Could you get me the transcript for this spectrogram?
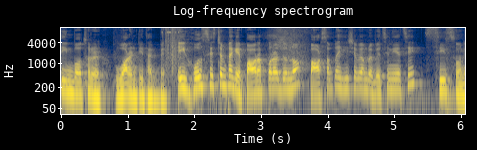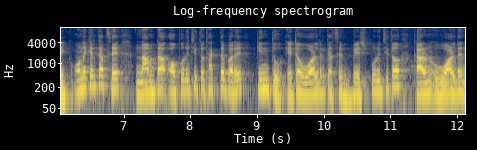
তিন বছরের ওয়ারেন্টি থাকবে। এই হোল সিস্টেমটাকে পাওয়ার আপ করার জন্য পাওয়ার সাপ্লাই হিসেবে আমরা বেছে নিয়েছি। সি সোনিক অনেকের কাছে নামটা অপরিচিত থাকতে পারে, কিন্তু এটা ওয়ার্ল্ডের কাছে বেশ পরিচিত, কারণ ওয়ার্ল্ডের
